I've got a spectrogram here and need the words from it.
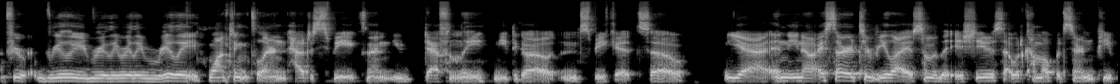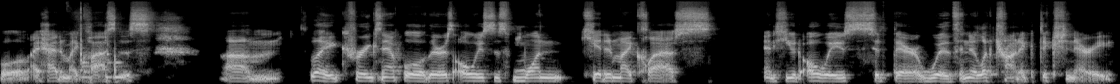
if you're really, really, really, really wanting to learn how to speak, then you definitely need to go out and speak it. So, yeah. And, you know, I started to realize some of the issues that would come up with certain people I had in my classes. Um, like, for example, there's always this one kid in my class, and he would always sit there with an electronic dictionary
